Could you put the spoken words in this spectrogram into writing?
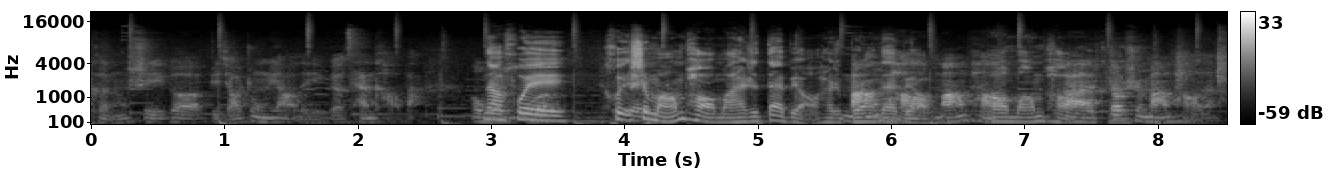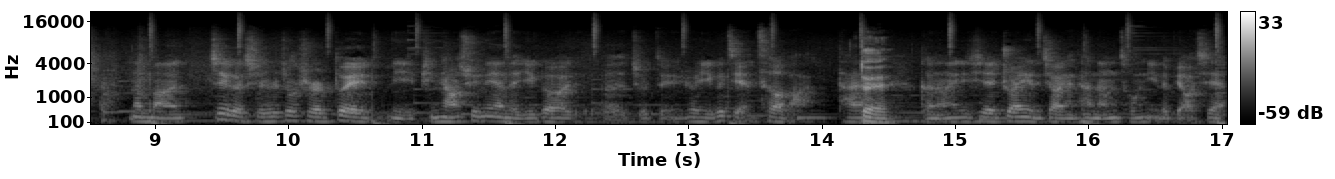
可能是一个比较重要的一个参考吧。那会会是盲跑吗？还是代表？还是不让代表？盲跑，哦，盲跑啊，都是盲跑的。那么这个其实就是对你平常训练的一个，呃，就等于说一个检测吧。它对，可能一些专业的教练他能从你的表现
